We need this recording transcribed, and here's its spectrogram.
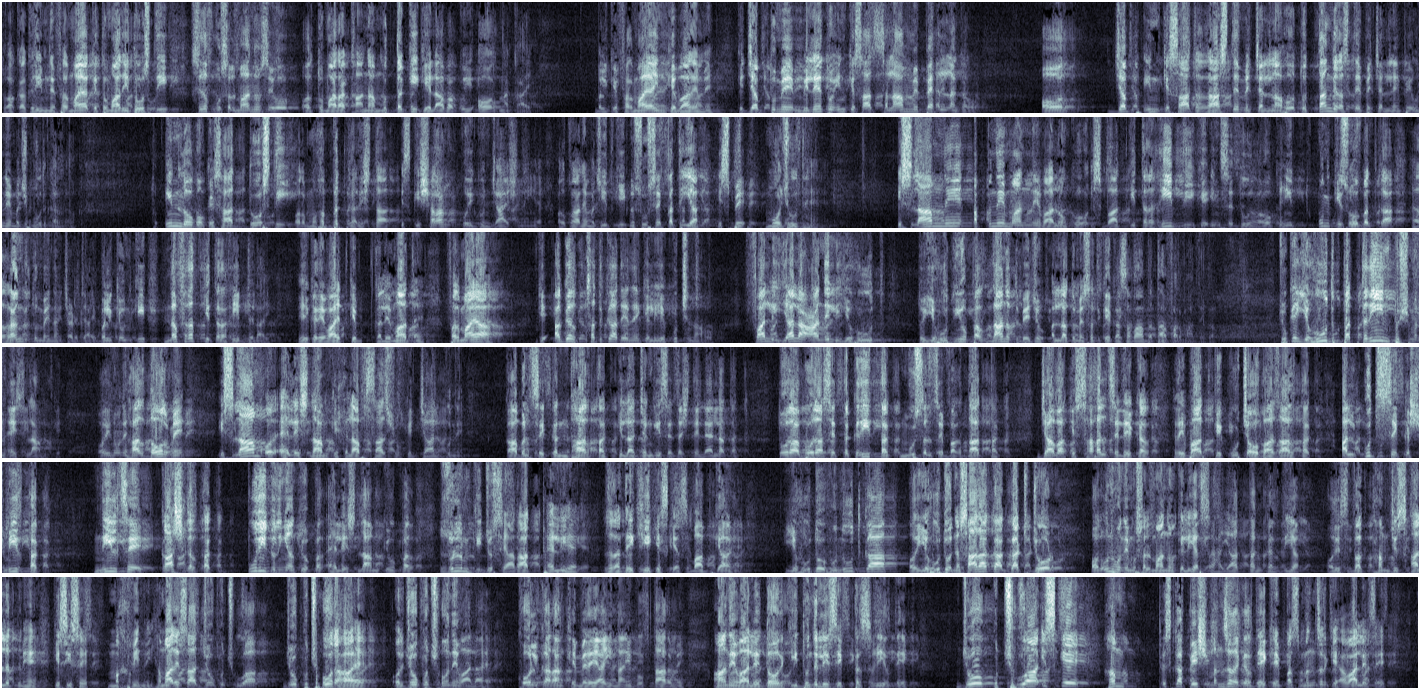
تو آقا کریم نے فرمایا کہ تمہاری دوستی صرف مسلمانوں سے ہو اور تمہارا کھانا متقی کے علاوہ کوئی اور نہ کھائے۔ بلکہ فرمایا ان کے بارے میں کہ جب تمہیں ملے تو ان کے ساتھ سلام میں پہل نہ کرو اور جب ان کے ساتھ راستے میں چلنا ہو تو تنگ رستے پہ چلنے پہ انہیں مجبور کر دو۔ تو ان لوگوں کے ساتھ دوستی اور محبت کا رشتہ اس کی شرن کوئی گنجائش نہیں ہے اور قرآن مجید کی نصوص قطعیہ اس پہ موجود ہیں۔ اسلام نے اپنے ماننے والوں کو اس بات کی ترغیب دی کہ ان سے دور رہو، کہیں ان کی صحبت کا رنگ تمہیں نہ چڑھ جائے، بلکہ ان کی نفرت کی ترغیب دلائی۔ ایک روایت کے کلمات ہیں، فرمایا کہ اگر صدقہ دینے کے لیے کچھ نہ ہو، فل یلعن الیہود، تو یہودیوں پر لانت بھیجو، اللہ تمہیں صدقے کا ثواب عطا فرما دے گا۔ چونکہ یہود بدترین دشمن ہے اسلام کے، اور انہوں نے ہر دور میں اسلام اور اہل اسلام کے خلاف سازشوں کے جال بنے۔ کابل سے کندھار تک، قلعہ جنگی سے دشت لیلا تک، تورا بورا سے تقریر تک، موسل سے بغداد تک، جاوا کے ساحل سے لے کر ربات کے کوچا و بازار تک القد سے کشمیر تک، نیل سے کاشغر تک، پوری دنیا کے اوپر، اہل اسلام کے اوپر ظلم کی جو سیارات پھیلی ہے۔ ذرا دیکھیے کہ اس کے اسباب کیا ہیں۔ یہود و حنود کا اور یہود و نصارہ کا گٹھ جوڑ اور انہوں نے مسلمانوں کے لیے حیات تنگ کر دیا اور اس وقت ہم جس حالت میں ہیں، کسی سے مخفی نہیں۔ ہمارے ساتھ جو کچھ ہوا، جو کچھ ہو رہا ہے اور جو کچھ ہونے والا ہے، کھول کر آنکھیں میرے آئینہ گفتار میں، آنے والے دور کی دھندلی سے ایک تصویر دیکھ۔ جو کچھ ہوا، اس کے ہم، اس کا پیش منظر اگر دیکھیں، پس منظر کے حوالے سے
